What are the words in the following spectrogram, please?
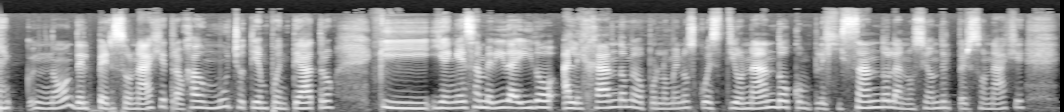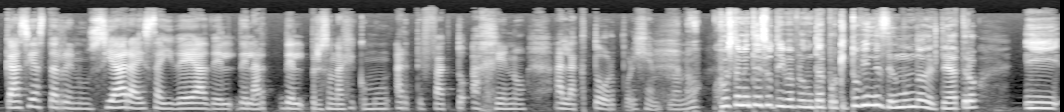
¿no? Del personaje, he trabajado mucho tiempo en teatro y, en esa medida he ido alejándome o por lo menos cuestionando, complejizando la noción del personaje, casi hasta renunciar a esa idea del, del, del personaje como un artefacto ajeno al actor, por ejemplo, ¿no? Justamente eso te iba a preguntar, porque tú vienes del mundo del teatro y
